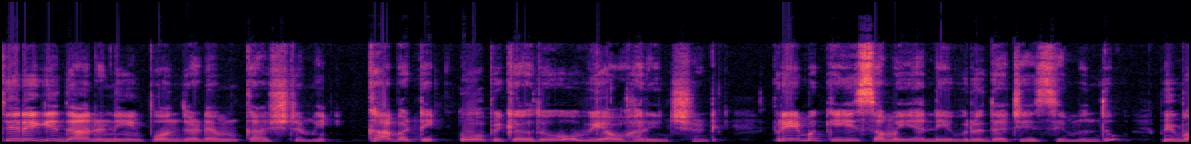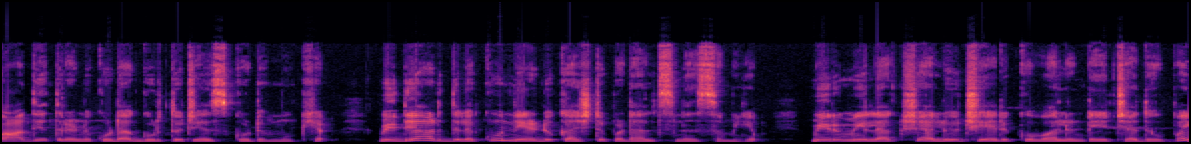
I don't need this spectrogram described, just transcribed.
తిరిగి దానిని పొందడం కష్టమే. కాబట్టి ఓపికతో వ్యవహరించండి. ప్రేమకి సమయాన్ని వృధా చేసే ముందు మీ బాధ్యతలను కూడా గుర్తు చేసుకోవడం ముఖ్యం. విద్యార్థులకు నేడు కష్టపడాల్సిన సమయం. మీరు మీ లక్ష్యాలు చేరుకోవాలంటే చదువుపై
